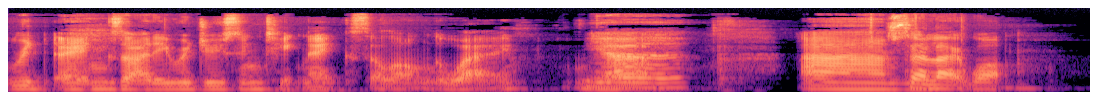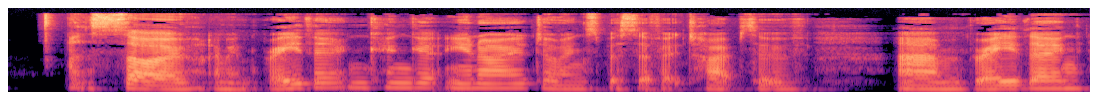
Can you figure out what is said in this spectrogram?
re- anxiety reducing techniques along the way. Yeah, Um, So, like what? so i mean breathing can get you know doing specific types of um, breathing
